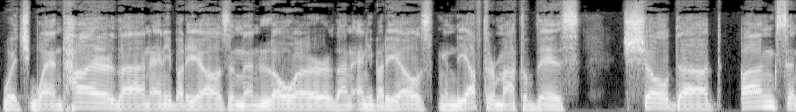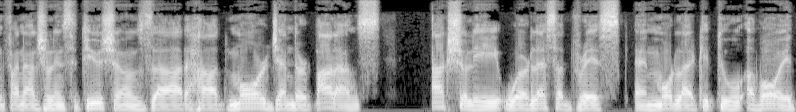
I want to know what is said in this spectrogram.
which went higher than anybody else and then lower than anybody else in the aftermath of this showed that banks and financial institutions that had more gender balance actually were less at risk and more likely to avoid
